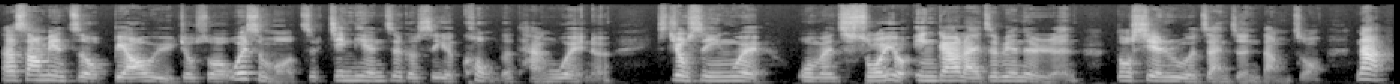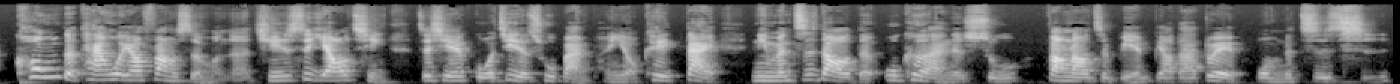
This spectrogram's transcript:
那上面只有标语，就说为什么这今天这个是一个空的摊位呢？就是因为。我们所有应该来这边的人都陷入了战争当中。那空的摊位要放什么呢？其实是邀请这些国际的出版朋友，可以带你们知道的乌克兰的书放到这边，表达对我们的支持。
